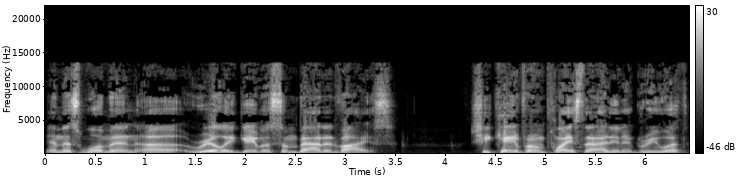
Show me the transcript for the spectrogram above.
and this woman uh, really gave us some bad advice. She came from a place that I didn't agree with.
